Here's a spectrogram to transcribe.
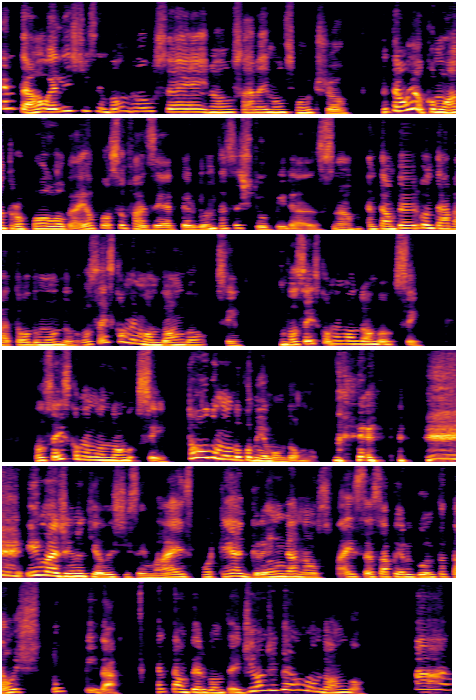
Então, eles dizem, bom, não sei, não sabemos muito. Então, eu, como antropóloga, eu posso fazer perguntas estúpidas, não? Então, perguntava a todo mundo, vocês comem mondongo? Sim. Vocês comem mondongo? Sim. Vocês comem mondongo? Sim. Todo mundo comia mondongo. Imagino que eles dizem, mas por que a gringa nos faz essa pergunta tão estúpida? Então, perguntei, de onde vem o mondongo? Ah,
